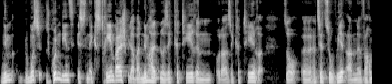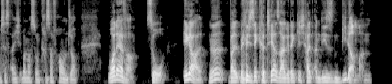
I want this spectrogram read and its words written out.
nimm, du musst, Kundendienst ist ein Extrembeispiel, aber nimm halt nur Sekretärinnen oder Sekretäre. So, äh, hört sich jetzt so weird an, ne? Warum ist das eigentlich immer noch so ein krasser Frauenjob? Whatever. So, egal, ne? Weil, wenn ich Sekretär sage, denke ich halt an diesen Biedermann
